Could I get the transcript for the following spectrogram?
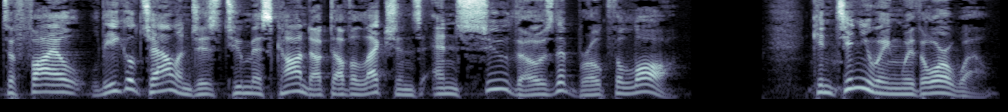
to file legal challenges to misconduct of elections and sue those that broke the law. Continuing with Orwell,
